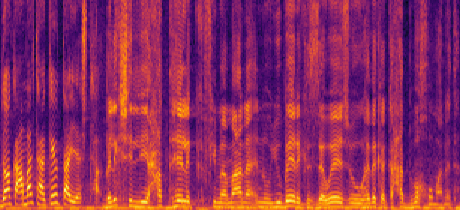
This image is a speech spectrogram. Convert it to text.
donc عملت هكا وطيشتها. بالكش اللي حطها لك فيما معنى إنه يبارك الزواج وهذاك كحد مخه معناتها.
